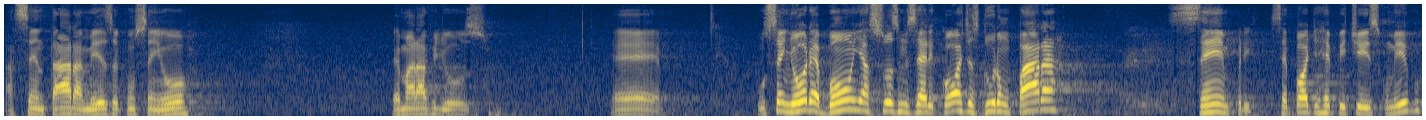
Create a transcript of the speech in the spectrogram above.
Assentar à mesa com o Senhor é maravilhoso. É, o Senhor é bom e as suas misericórdias duram para sempre. Você pode repetir isso comigo?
